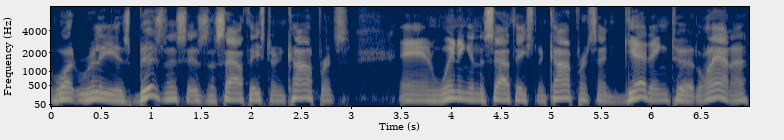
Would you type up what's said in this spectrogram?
what really is business is the Southeastern Conference, and winning in the Southeastern Conference and getting to Atlanta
